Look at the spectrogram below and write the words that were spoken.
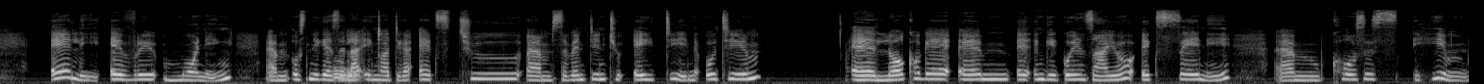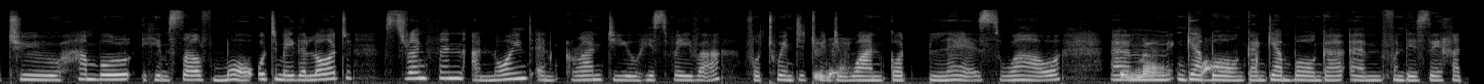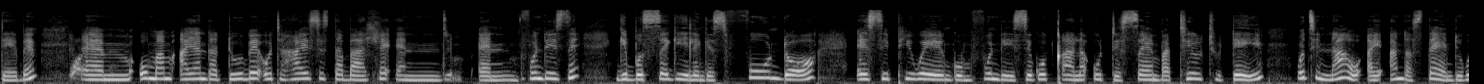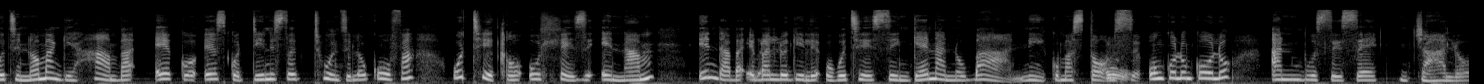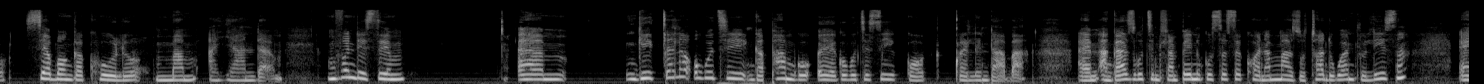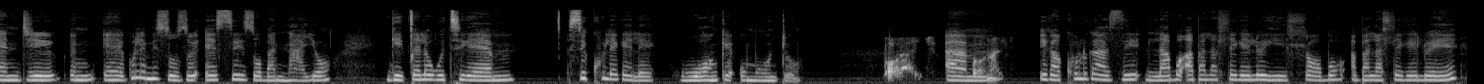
early every morning um usinikezela incwadi ka Acts 2 um 17 to 18 uthi eh lokho ke em engikwenzayo ekseni um causes him to humble himself more. Uthi may the lord strengthen anoint and grant you his favor for 2021 god bless. Wow. Um ngiyabonga ngiyabonga um mfundisi Khadebe um umam Ayanda Dube uthi hi sister Bahle and and mfundisi ngibusekile ngesifundo esiphiwe ngumfundisi kuqala uDecember till today. Uthi now i understand ukuthi noma ngihamba ego esigodini sethunzi lokufa uThixo uhlezi enami. Indaba ebalulekile ukuthi singena nobani kuma storms uNkulunkulu anibusise njalo. Siyabonga kakhulu mam Ayanda. Mfundisi um ngicela ukuthi ngaphambi ko- eh, kokuthi sigoqele indaba um angazi ukuthi mhlawumbe kusesekhona amazwi othanda ukwandlulisa and eh, kule mizuzu esizoba nayo ngicela ukuthi ke sikhulekele wonke umuntu. All right. Um Alright. ikakhulukazi labo abalahlekelwe yihlobo abalahlekelwe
